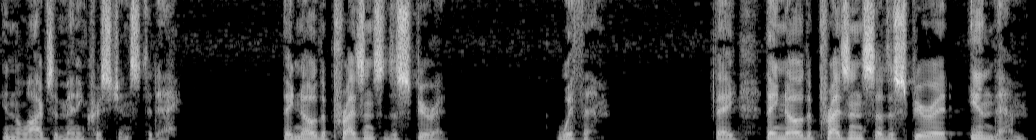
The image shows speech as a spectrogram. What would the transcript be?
in the lives of many Christians today. They know the presence of the Spirit with them. They, they know the presence of the Spirit in them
